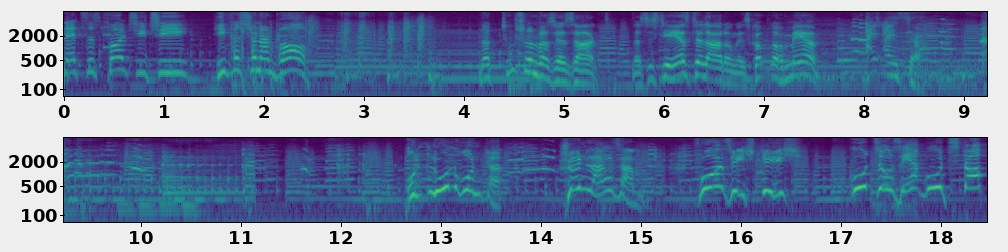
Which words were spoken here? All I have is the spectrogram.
Netz ist voll, Chichi. Hief ist schon an Bord. Na, tu schon, was er sagt. Das ist die erste Ladung. Es kommt noch mehr. Ei, ei, Sir. Und nun runter. Schön langsam. Vorsichtig. Gut so, sehr gut. Stopp.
